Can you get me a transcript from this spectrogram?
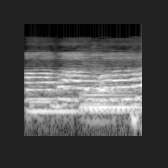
Baba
